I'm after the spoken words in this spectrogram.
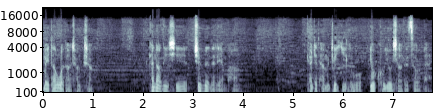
每当我到场上，看到那些稚嫩的脸庞，看着他们这一路又哭又笑的走来，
